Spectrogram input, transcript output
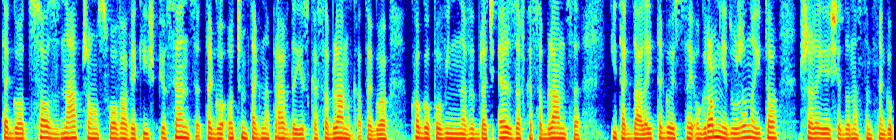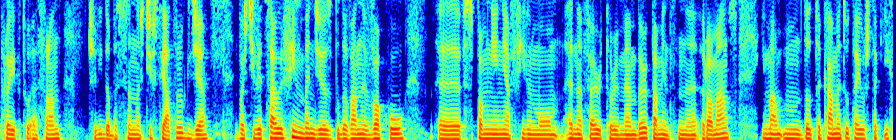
tego, co znaczą słowa w jakiejś piosence, tego, o czym tak naprawdę jest Casablanca, tego, kogo powinna wybrać Elza w Casablance i tak dalej. Tego jest tutaj ogromnie dużo, no i to przeleje się do następnego projektu Efron, czyli do Bezsenności w Seattle, gdzie właściwie cały film będzie zbudowany wokół y, wspomnienia filmu NFL to Remember, pamiętny romans i ma, dotykamy tutaj już takich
